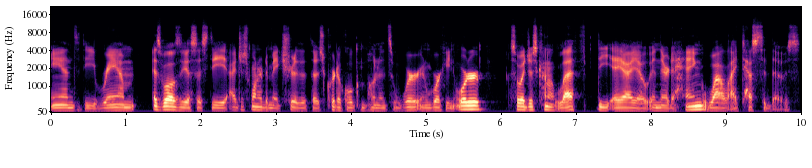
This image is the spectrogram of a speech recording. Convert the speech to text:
and the RAM, as well as the SSD. I just wanted to make sure that those critical components were in working order. So I just kind of left the AIO in there to hang while I tested those.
